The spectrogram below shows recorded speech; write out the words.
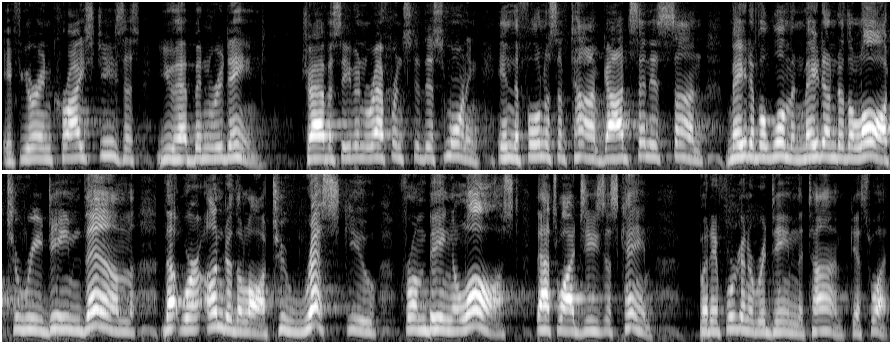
If you're in Christ Jesus, you have been redeemed. Travis even referenced it this morning. In the fullness of time, God sent his son, made of a woman, made under the law, to redeem them that were under the law, to rescue from being lost. That's why Jesus came. But if we're going to redeem the time, guess what?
